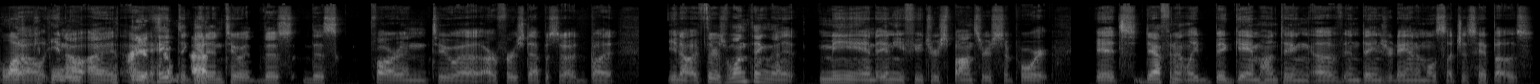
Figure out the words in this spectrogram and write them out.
A lot well, of people you know, I, I hate to that. get into it this this far into uh, our first episode, but you know, if there's one thing that me and any future sponsors support, it's definitely big game hunting of endangered animals such as hippos.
